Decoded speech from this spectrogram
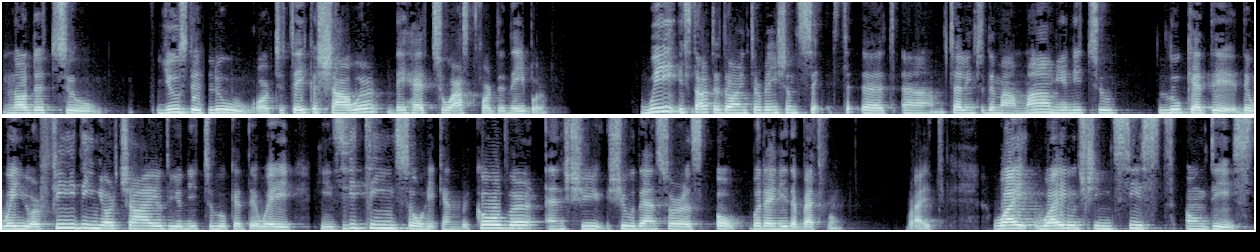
in order to use the loo or to take a shower, they had to ask for the neighbor. We started our intervention uh, um, telling to the mom, Mom, you need to look at the, the way you are feeding your child. You need to look at the way he's eating so he can recover. And she she would answer us oh but i need a bathroom right? Why why would she insist on this?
